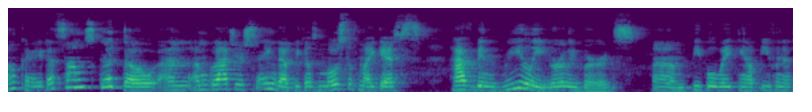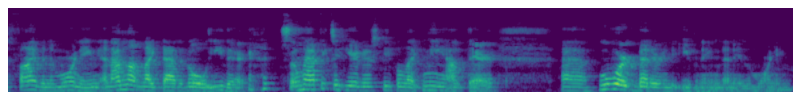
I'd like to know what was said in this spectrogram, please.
Okay, that sounds good though. And I'm glad you're saying that because most of my guests have been really early birds, um, people waking up even at five in the morning, and I'm not like that at all either. so I'm happy to hear there's people like me out there uh, who work better in the evening than in the morning.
